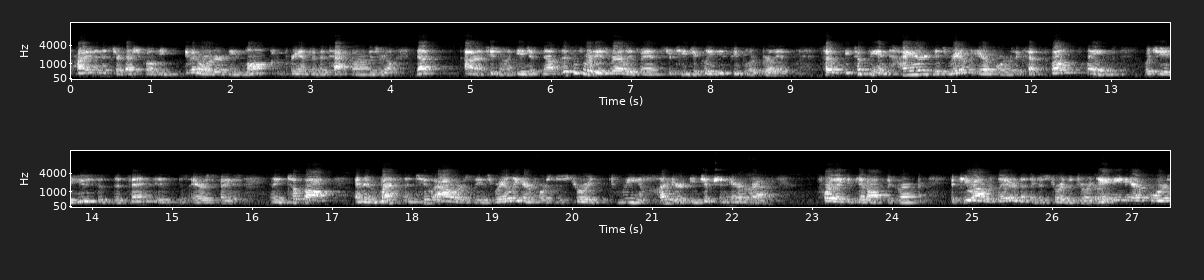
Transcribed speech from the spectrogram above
Prime Minister Eshkol, he gave an order and he launched a preemptive attack on Israel. Now, uh, excuse me, on Egypt. Now, this is where the Israelis, man, strategically, these people are brilliant. So he took the entire Israeli Air Force, except 12 planes, which he had used to defend his airspace, and he took off, and in less than two hours, the Israeli Air Force destroyed 300 Egyptian aircraft before they could get off the ground. A few hours later, then they destroyed the Jordanian Air Force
